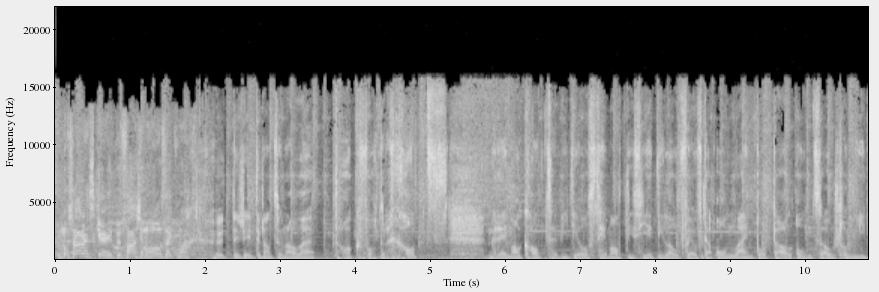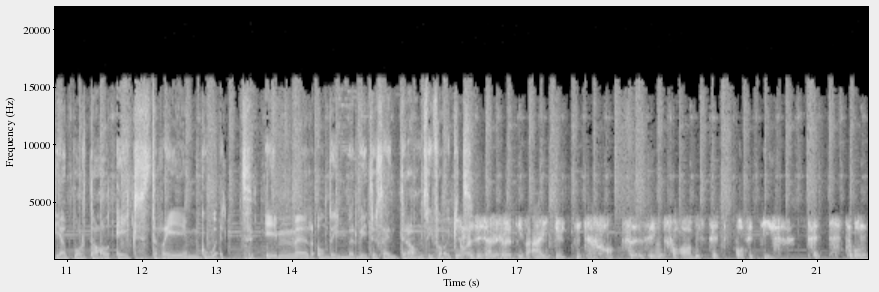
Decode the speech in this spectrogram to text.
Je moet alles krijgen. Ik ben vaasje hoofd dat ik maak. Het is internationaal. hè? Tag von der Katze. Wir haben mal Katzenvideos thematisiert. Die laufen auf dem Online-Portal und Social-Media-Portal extrem gut. Immer und immer wieder sind Voigt. Ja, es ist eigentlich relativ eindeutig. Katzen sind von A bis Z positiv besetzt und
